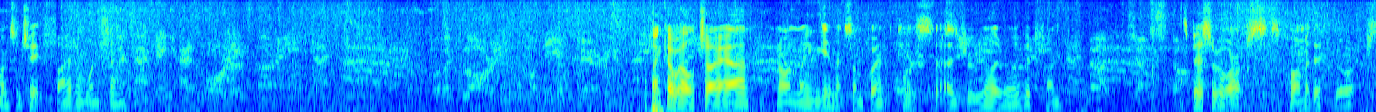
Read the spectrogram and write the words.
Concentrate fire on one thing. I think I will try uh, an online game at some point because it's really, really good fun. Especially with orcs. It's comedy with orcs.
